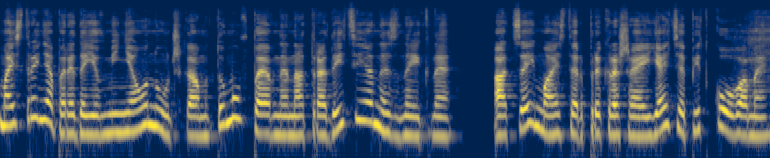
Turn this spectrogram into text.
Майстриня передає вміння онучкам, тому впевнена, традиція не зникне. А цей майстер прикрашає яйця підковами.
